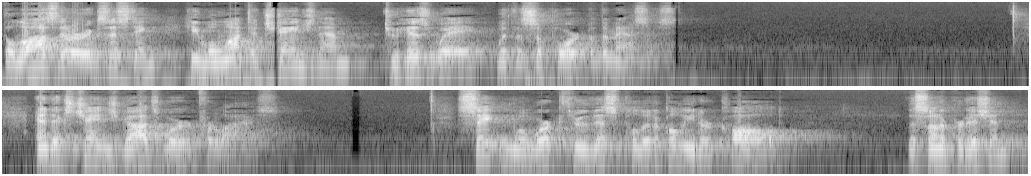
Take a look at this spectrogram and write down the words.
The laws that are existing, he will want to change them to his way with the support of the masses. And exchange God's word for lies. Satan will work through this political leader called the son of perdition,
